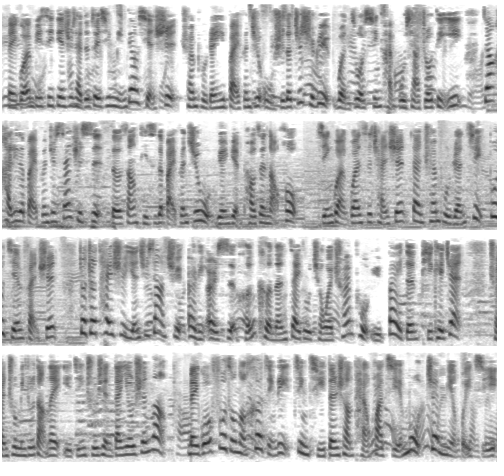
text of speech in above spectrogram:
美国 NBC 电视台的最新民调显示，川普仍以百分之五十的支持率稳坐新罕布下州第一，将海利的百分之三十四、德桑提斯的百分之五远远抛在脑后。尽管官司缠身，但川普人气不减反升。照这态势延续下去，二零二四很可能再度成为川普与拜登 PK 战。传出民主党内已经出现担忧声浪。美国副总统贺锦丽近期登上谈话节目，正面回击。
